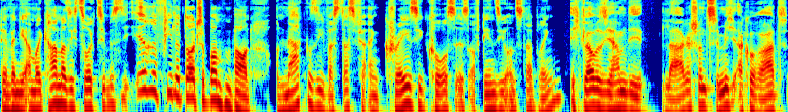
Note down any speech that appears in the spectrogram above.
Denn wenn die Amerikaner sich zurückziehen, müssen sie irre viele deutsche Bomben bauen. Und merken Sie, was das für ein crazy Kurs ist, auf den Sie uns da bringen? Ich glaube, Sie haben die Lage schon ziemlich akkurat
